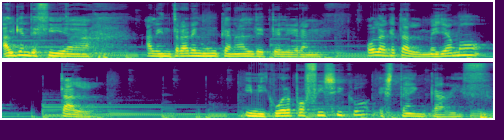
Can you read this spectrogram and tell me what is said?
Alguien decía al entrar en un canal de Telegram, hola, ¿qué tal? Me llamo tal y mi cuerpo físico está en Cádiz.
